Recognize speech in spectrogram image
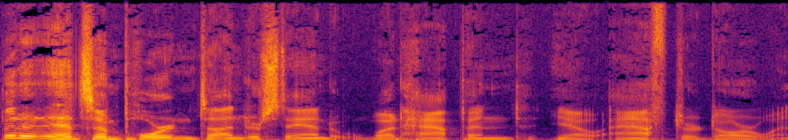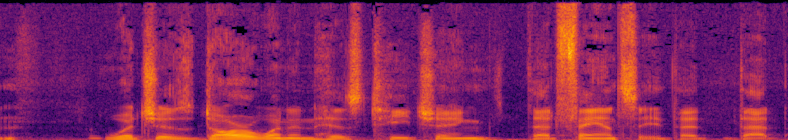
But it, it's important to understand what happened, you know, after Darwin, which is Darwin and his teaching that fancy that that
